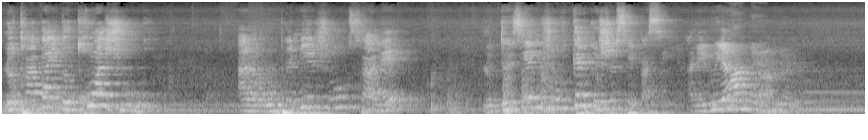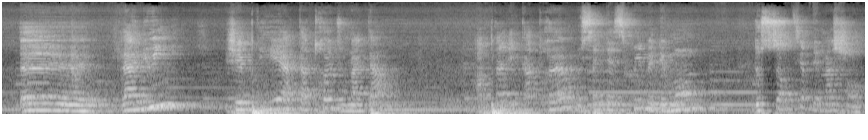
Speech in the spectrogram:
le travail de trois jours, alors le premier jour, ça allait. Le deuxième jour, quelque chose s'est passé. Alléluia. Euh, la nuit, j'ai prié à 4 heures du matin. Après les 4 heures, le Saint-Esprit me demande de sortir de ma chambre.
